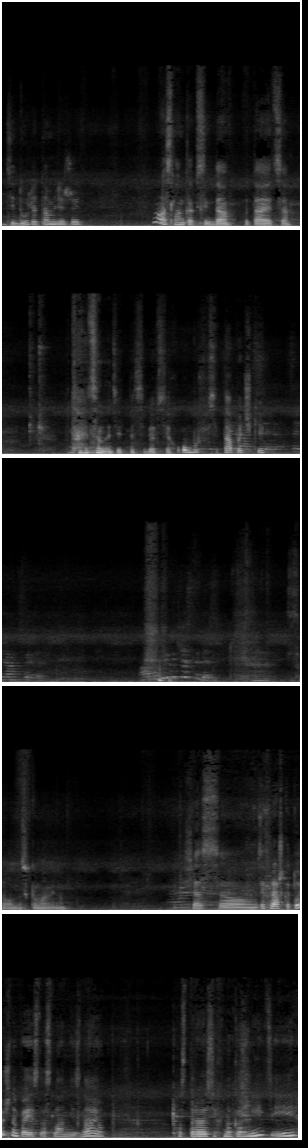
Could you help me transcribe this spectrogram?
Дедуля там лежит. Ну, Аслан, как всегда, пытается, пытается надеть на себя всех обувь, все тапочки. Солнышко мамину. Сейчас э, Зефрашка точно поест, Аслан не знаю. Постараюсь их накормить и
